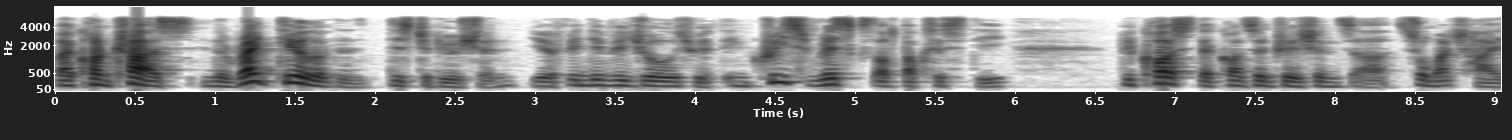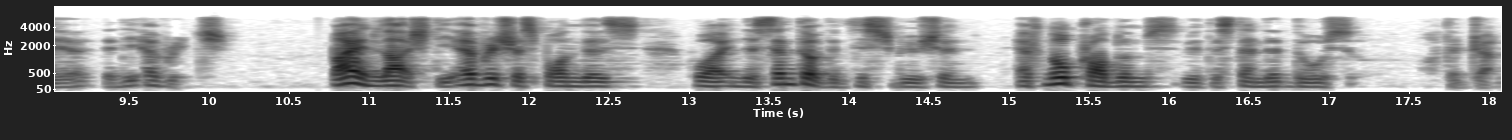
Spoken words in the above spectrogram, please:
By contrast, in the right tail of the distribution, you have individuals with increased risks of toxicity because their concentrations are so much higher than the average. By and large, the average responders who are in the center of the distribution have no problems with the standard dose of the drug.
